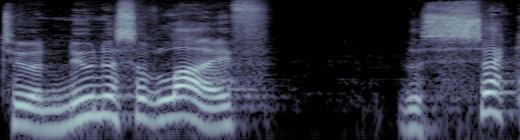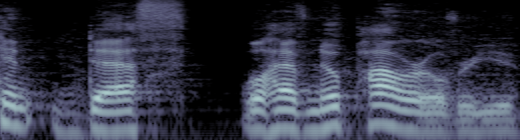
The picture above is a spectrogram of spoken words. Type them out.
to a newness of life, the second death will have no power over you.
